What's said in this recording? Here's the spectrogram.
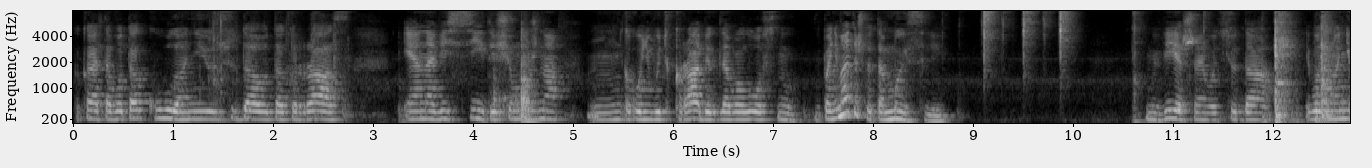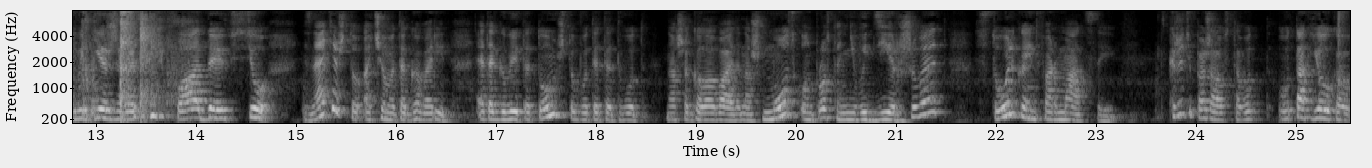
какая-то вот акула, они ее сюда вот так раз, и она висит, еще можно какой-нибудь крабик для волос, ну, вы понимаете, что это мысли? Мы вешаем вот сюда, и вот оно не выдерживает, и падает, все. Знаете, что, о чем это говорит? Это говорит о том, что вот этот вот, наша голова, это наш мозг, он просто не выдерживает столько информации. Скажите, пожалуйста, вот, вот так елка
